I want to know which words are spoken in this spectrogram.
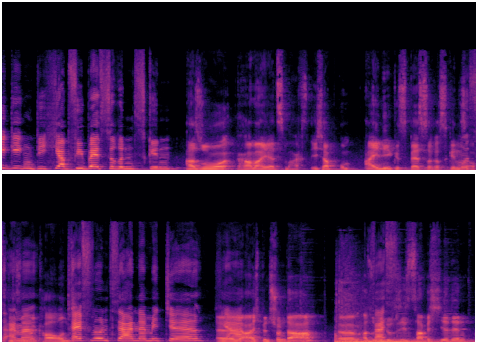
eh gegen dich. Ich habe viel besseren Skin. Also, hör mal jetzt, Max. Ich habe um einiges bessere Skins auf diesem Account. treffen uns da in der Mitte. Äh, ja. ich bin schon da. Ähm, also, Was? wie du siehst, habe ich hier den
